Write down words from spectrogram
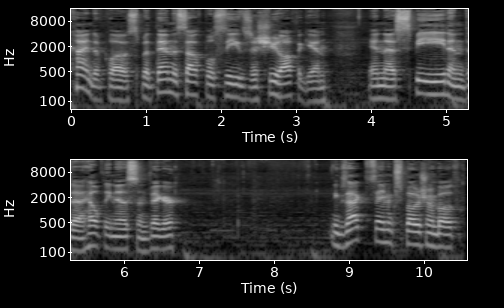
kind of close. But then the South Pole seeds just shoot off again in uh, speed and uh, healthiness and vigor. Exact same exposure on both.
